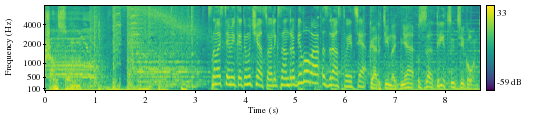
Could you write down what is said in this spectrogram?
Шансон. С новостями к этому часу Александра Белова. Здравствуйте. Картина дня за 30 секунд.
